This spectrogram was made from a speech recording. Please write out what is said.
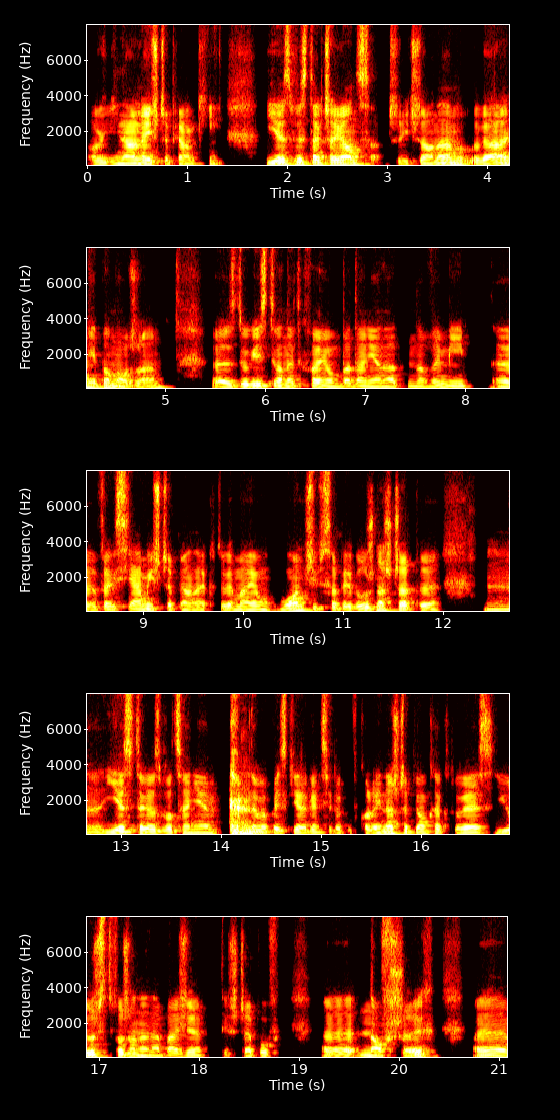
oryginalnej szczepionki jest wystarczająca, czyli czy ona nam realnie pomoże. E, z drugiej strony trwają badania nad nowymi wersjami szczepionek, które mają łączyć w sobie różne szczepy, Mm, jest teraz w ocenie Europejskiej Agencji Leków kolejna szczepionka, która jest już stworzona na bazie tych szczepów e, nowszych. E,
